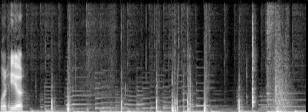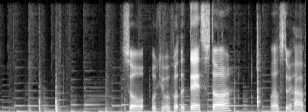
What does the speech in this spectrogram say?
we're here. So, okay, we've got the Death Star. What else do we have?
